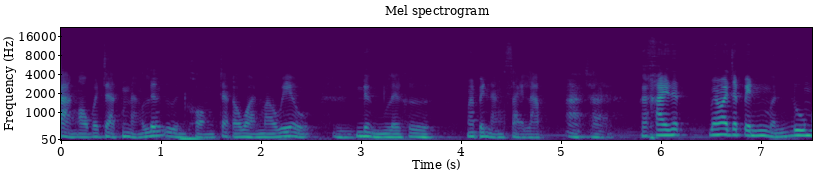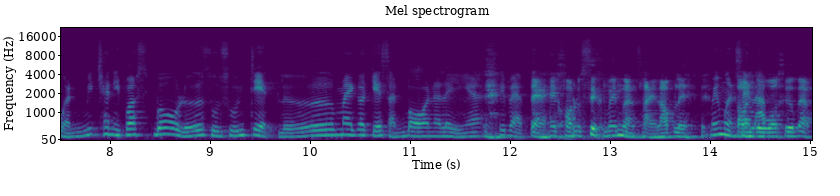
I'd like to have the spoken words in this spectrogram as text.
ต่างออกไปจากหนังเรื่องอื่นของจักรวาลมาเวลอืมหนึ่งเลยคือ มันเป็นหนังสายลับ อ่าใช่คล้ายๆจะไม่ว่าจะเป็นเหมือนดูเหมือน Mission Impossible หรือ 007 หรือไม่ก็เจสันบอลอะไรอย่างเงี้ยที่แบบแต่ให้ความรู้สึกไม่เหมือนสายลับเลย ไม่เหมือนตอสานยลัดูบก็คือแบบ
